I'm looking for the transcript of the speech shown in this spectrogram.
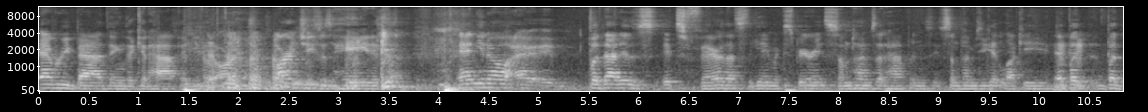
every bad thing that could happen. You know, RNGs hated them, and you know, I, but that is it's fair. That's the game experience. Sometimes that happens. Sometimes you get lucky, And- but but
